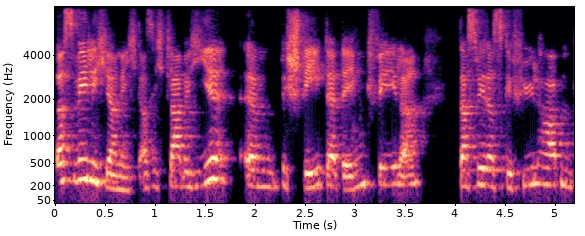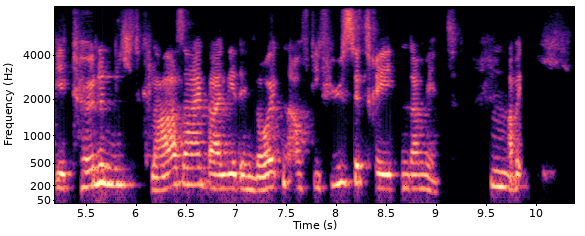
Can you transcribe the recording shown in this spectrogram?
Das will ich ja nicht. Also ich glaube, hier ähm, besteht der Denkfehler, dass wir das Gefühl haben, wir können nicht klar sein, weil wir den Leuten auf die Füße treten damit. Hm. Aber ich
